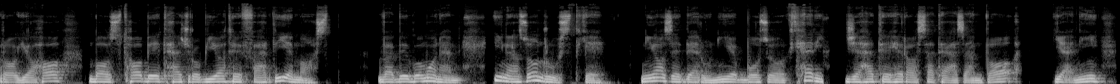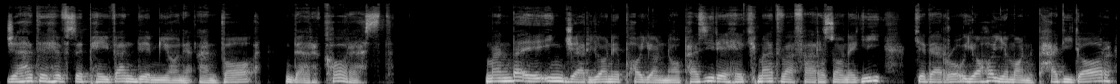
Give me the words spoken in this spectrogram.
رایاها بازتاب تجربیات فردی ماست و به گمانم این از آن روست که نیاز درونی بزرگتری جهت حراست از انواع یعنی جهت حفظ پیوند میان انواع در کار است. منبع این جریان پایان ناپذیر حکمت و فرزانگی که در رؤیاهایمان پدیدار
